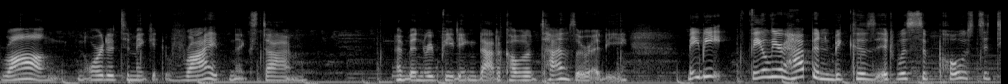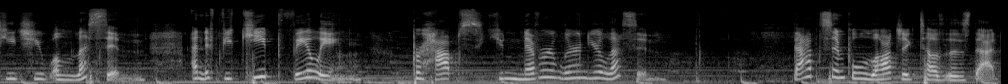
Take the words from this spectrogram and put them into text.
wrong in order to make it right next time. I've been repeating that a couple of times already. Maybe failure happened because it was supposed to teach you a lesson. And if you keep failing, perhaps you never learned your lesson. That simple logic tells us that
